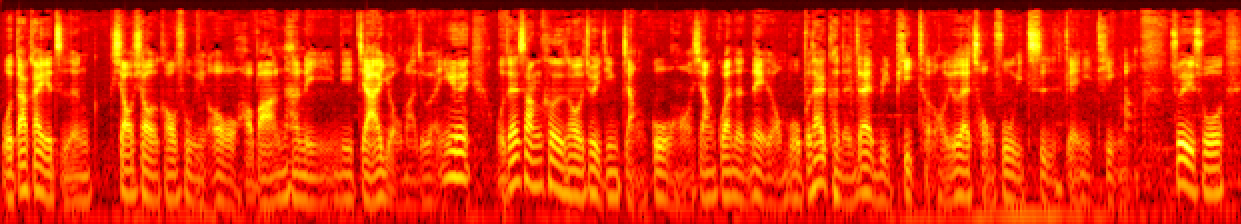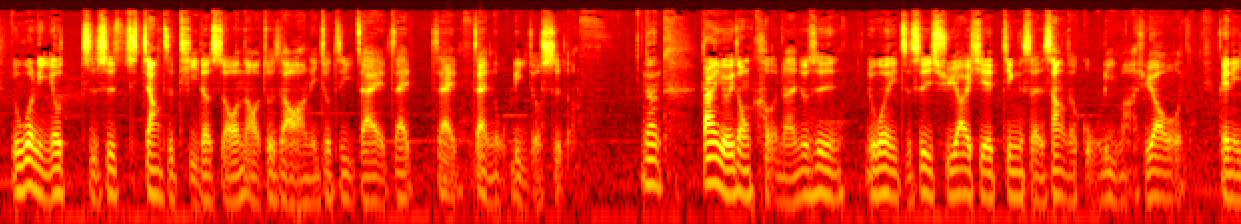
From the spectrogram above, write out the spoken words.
我大概也只能笑笑的告诉你，哦，好吧，那你你加油嘛，对不对？因为我在上课的时候就已经讲过哦相关的内容，我不太可能再 repeat 哦，又再重复一次给你听嘛。所以说，如果你又只是这样子提的时候，那我就知道啊，你就自己再再再再努力就是了。那当然有一种可能，就是如果你只是需要一些精神上的鼓励嘛，需要我给你。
